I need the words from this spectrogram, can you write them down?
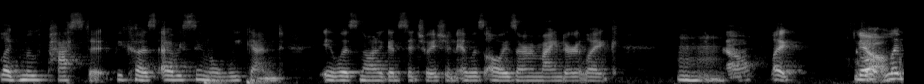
like move past it because every single weekend it was not a good situation. It was always a reminder, like mm-hmm. you know, like Yeah. live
